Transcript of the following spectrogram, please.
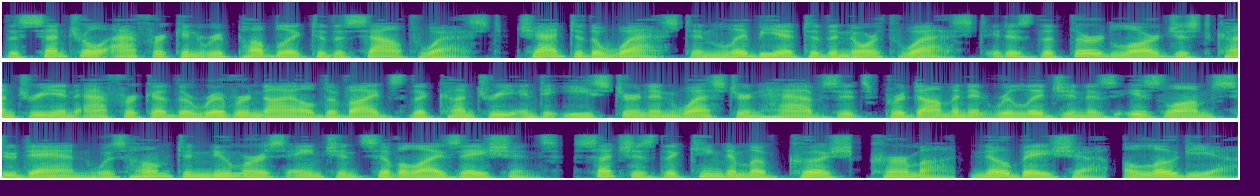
the Central African Republic to the southwest, Chad to the west and Libya to the northwest. It is the third largest country in Africa. The River Nile divides the country into eastern and western halves. Its predominant religion is Islam. Sudan was home to numerous ancient civilizations, such as the Kingdom of Kush, Kerma, Nobatia, Alodia,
